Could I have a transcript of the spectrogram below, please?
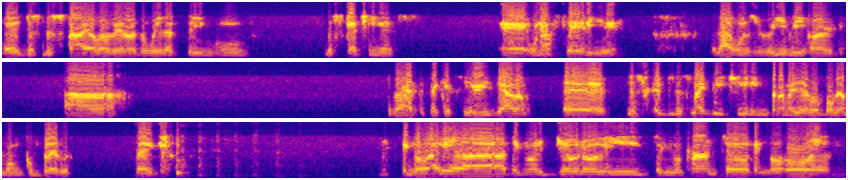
Uh, just the style of it or the way that they move, the sketchiness. Eh, una serie, that was really hard. Uh, if I had to pick a series, yeah, no. Uh, this this might be cheating, pero me llevo Pokémon completo. Like, tengo variedad, tengo Johto League, tengo Kanto, tengo Hoenn.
